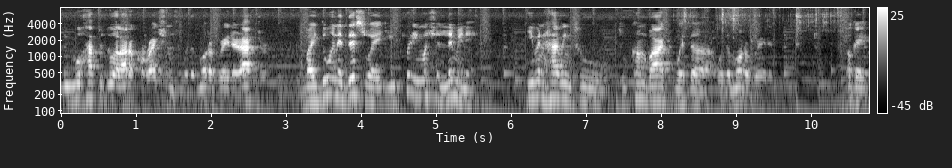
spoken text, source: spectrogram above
you will have to do a lot of corrections with the motor grader after. By doing it this way, you pretty much eliminate even having to to come back with the with the motor grader. Okay,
